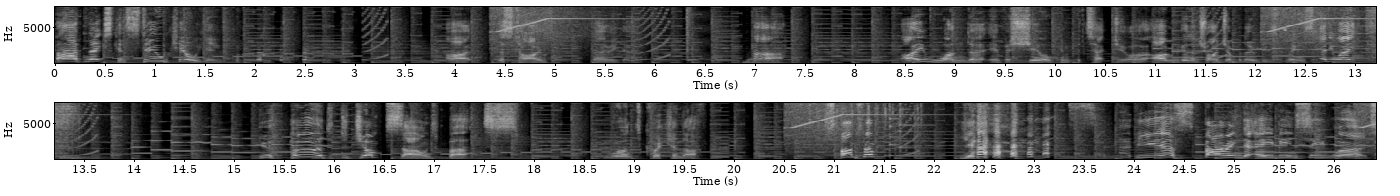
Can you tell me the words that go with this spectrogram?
Badniks can still kill you. Alright, this time. There we go. Ah. I wonder if a shield can protect you. Uh, I'm to try jumping over these things anyway. You heard the jump sound, but weren't quick enough. Spam, spam! Yes! Yes, spamming the A, B, and C works.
